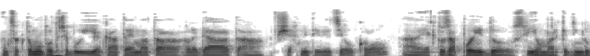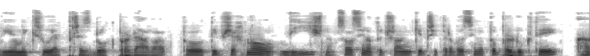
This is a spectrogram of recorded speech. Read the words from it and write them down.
a co k tomu potřebují, jaká témata hledat a všechny ty věci okolo a jak to zapojit do svého marketingového mixu, jak přes blog prodávat. To ty všechno víš, napsal si na to články, připravil si na to produkty a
